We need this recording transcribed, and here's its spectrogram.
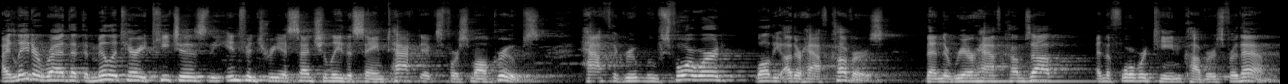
I later read that the military teaches the infantry essentially the same tactics for small groups. Half the group moves forward while the other half covers. Then the rear half comes up and the forward team covers for them.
